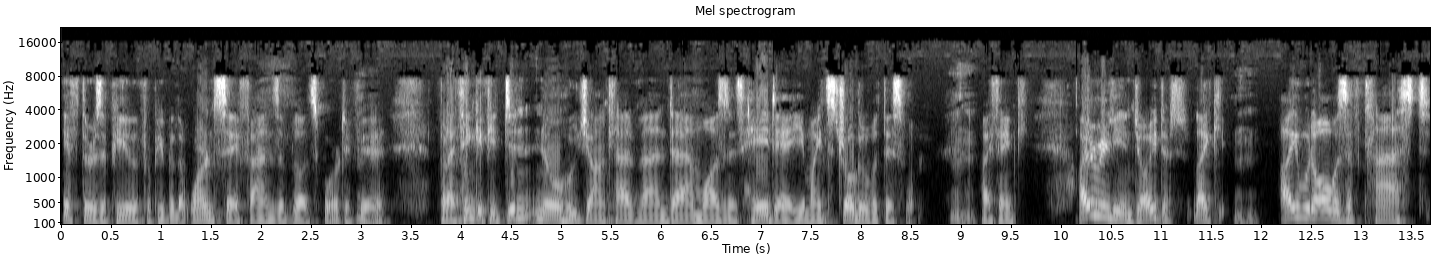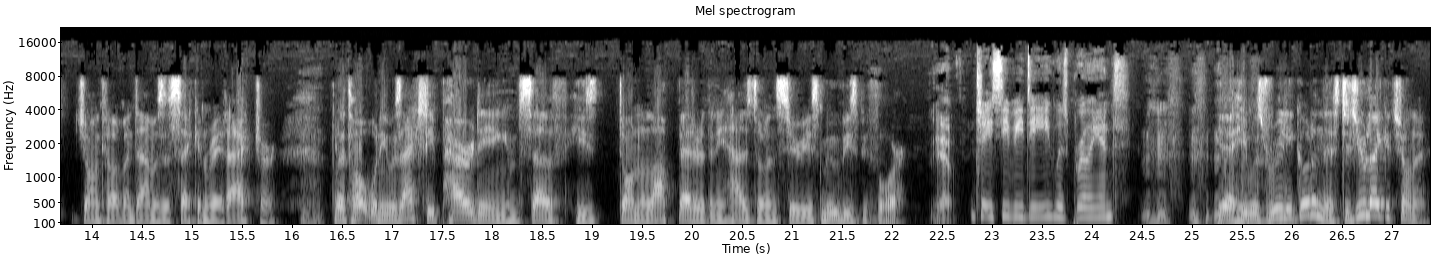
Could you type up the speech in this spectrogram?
if there's appeal for people that weren't say fans of Bloodsport. If you, but I think if you didn't know who Jean Claude Van Damme was in his heyday, you might struggle with this one. Mm-hmm. I think I really enjoyed it. Like mm-hmm. I would always have classed Jean Claude Van Damme as a second rate actor, mm-hmm. but I thought when he was actually parodying himself, he's done a lot better than he has done in serious movies before. Yeah, JCVD was brilliant. yeah, he was really good in this. Did you like it, Shona?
